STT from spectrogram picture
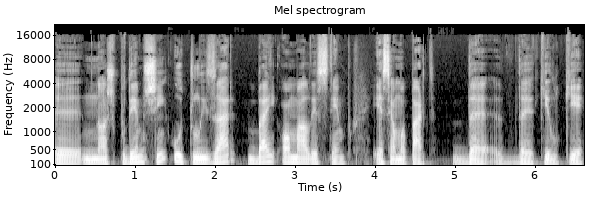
Uh, nós podemos sim utilizar bem ou mal esse tempo. Essa é uma parte da, daquilo que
